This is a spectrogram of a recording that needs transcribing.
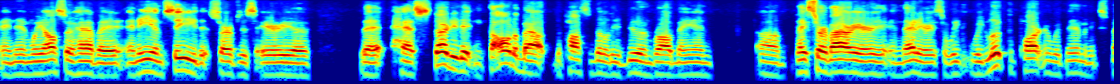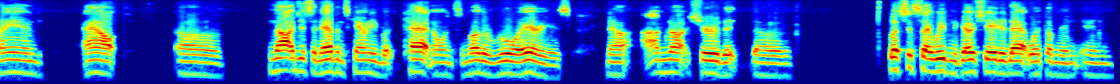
And then we also have a, an EMC that serves this area that has studied it and thought about the possibility of doing broadband. Um, they serve our area in that area, so we we look to partner with them and expand out, uh, not just in Evans County, but Tattnall and some other rural areas. Now, I'm not sure that. Uh, let's just say we've negotiated that with them, and, and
